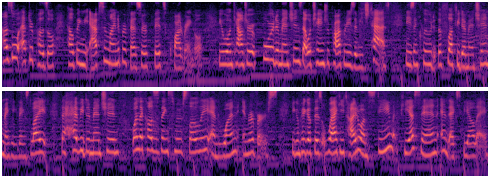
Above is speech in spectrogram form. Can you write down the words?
puzzle after puzzle, helping the absent-minded professor Fitz Quadwrangle. You will encounter four dimensions that will change the properties of each task. These include the fluffy dimension, making things light, the heavy dimension, one that causes things to move slowly, and one in reverse. You can pick up this wacky title on Steam, PSN, and XBLA.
